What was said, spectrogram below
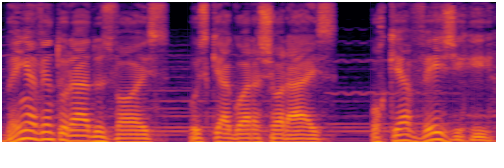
Bem-aventurados vós, os que agora chorais, porque haveis de rir.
